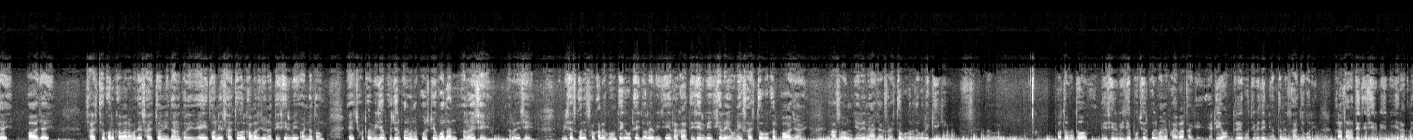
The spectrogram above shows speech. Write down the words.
যায় পাওয়া যায়? স্বাস্থ্যকর খাবার আমাদের স্বাস্থ্য নির্ধারণ করে। এই ধরনের স্বাস্থ্যকর খাবারের জন্য তিসির বীজ অন্যতম। এই ছোট বীজে প্রচুর পরিমাণে পুষ্টি উপাদান রয়েছে রয়েছে। বিশেষ করে সকালে ঘুম থেকে উঠে জলে ভিজিয়ে রাখা তিসির বীজ খেলে অনেক স্বাস্থ্য উপকার পাওয়া যায়। আসুন জেনে নেওয়া যাক স্বাস্থ্য উপকারিতাগুলি কী কী। প্রথমত তিসির বীজে প্রচুর পরিমাণে ফাইবার থাকে। এটি অন্ত্রের গতিবিধি নিয়ন্ত্রণে সাহায্য করে। রাতারাতি তিসির বীজ ভিজে রাখলে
